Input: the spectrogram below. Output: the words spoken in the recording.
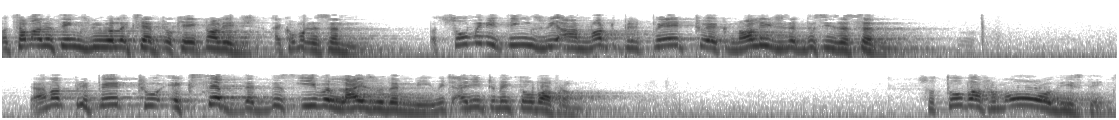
But some other things we will accept, okay, acknowledge, I committed a sin. But so many things we are not prepared to acknowledge that this is a sin. We are not prepared to accept that this evil lies within me, which I need to make tawbah from. So tawbah from all these things.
